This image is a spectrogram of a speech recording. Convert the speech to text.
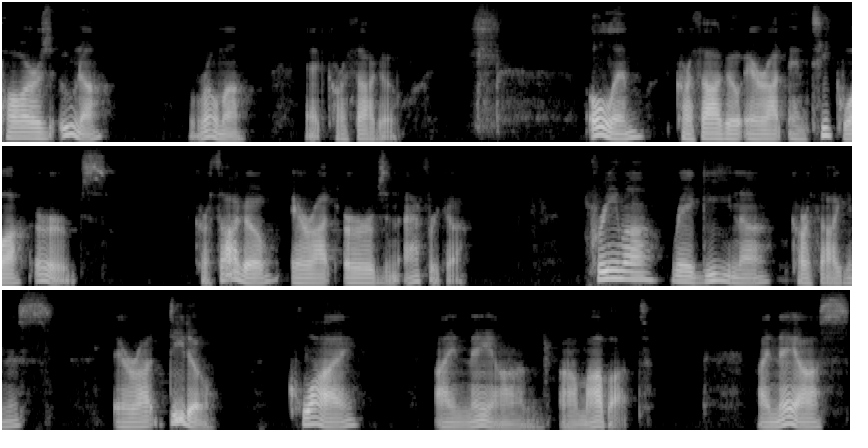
pars una Roma et Carthago. Olim Carthago erat antiqua urbs. Carthago erat herbs in Africa. Prima regina Carthaginis erat Dido, quae Aenean amabat. Aeneas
